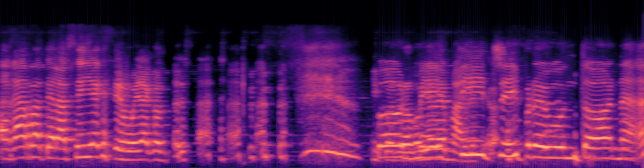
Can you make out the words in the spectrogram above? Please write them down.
Agárrate a la silla que te voy a contestar. y Por metiche y preguntona.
